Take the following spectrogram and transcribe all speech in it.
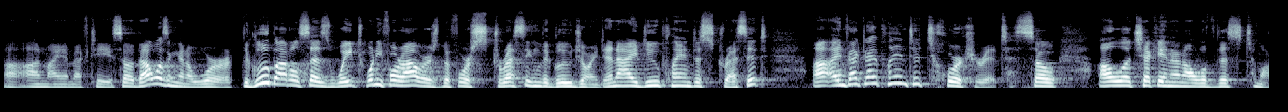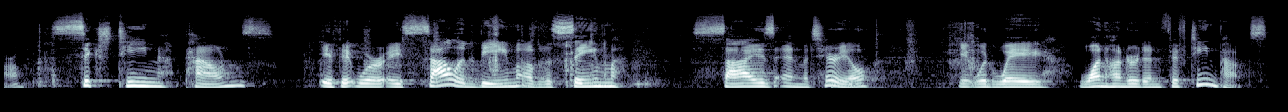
uh, on my MFT. So that wasn't gonna work. The glue bottle says wait 24 hours before stressing the glue joint, and I do plan to stress it. Uh, in fact, I plan to torture it. So I'll uh, check in on all of this tomorrow. 16 pounds. If it were a solid beam of the same size and material, it would weigh 115 pounds.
